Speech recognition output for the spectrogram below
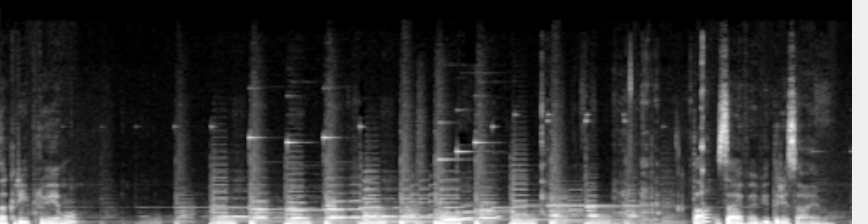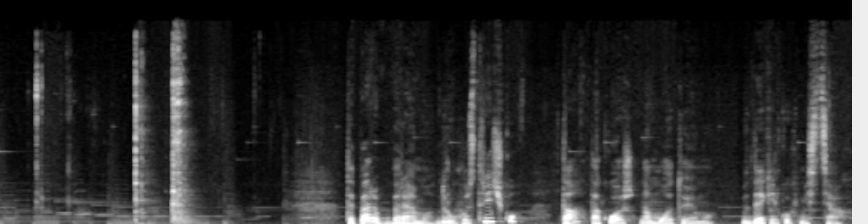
Закріплюємо. Та зайве відрізаємо. Тепер беремо другу стрічку та також намотуємо в декількох місцях.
